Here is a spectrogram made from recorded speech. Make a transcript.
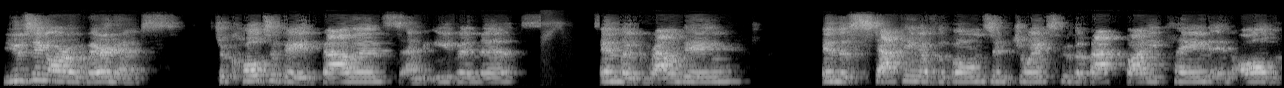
using our awareness to cultivate balance and evenness in the grounding, in the stacking of the bones and joints through the back body plane in all the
